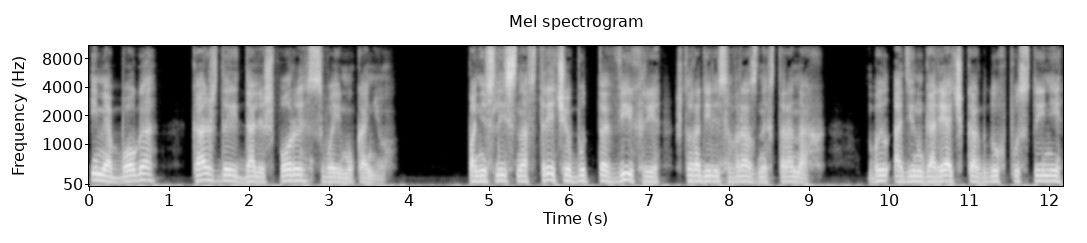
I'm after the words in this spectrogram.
имя Бога, каждый дали шпоры своему коню. Понеслись навстречу, будто вихри, что родились в разных сторонах. Был один горяч, как дух пустыни,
